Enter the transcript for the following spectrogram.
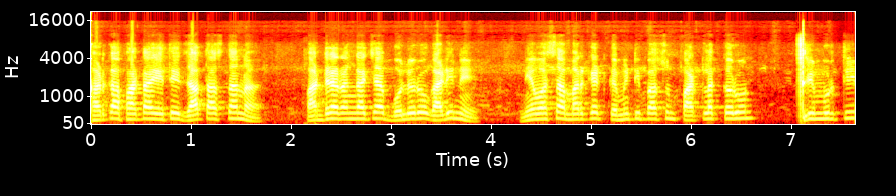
खडका फाटा येथे जात असताना पांढऱ्या रंगाच्या बोलेरो गाडीने नेवासा मार्केट कमिटीपासून पाठलाग करून श्रीमूर्ती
